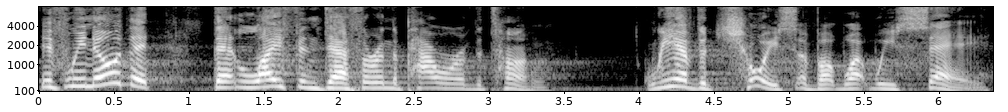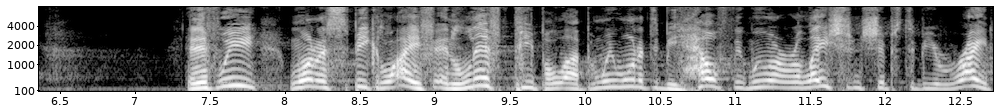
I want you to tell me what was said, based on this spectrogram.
if we know that, that life and death are in the power of the tongue, we have the choice about what we say. And if we want to speak life and lift people up and we want it to be healthy, we want relationships to be right,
